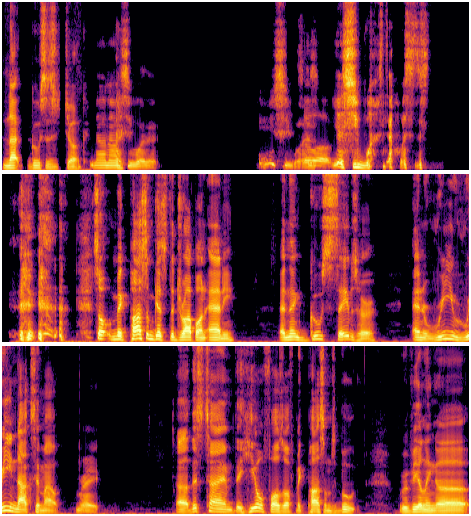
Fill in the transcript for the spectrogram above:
not Goose's junk. No, no, she wasn't. She was. So, um, yes, she was. That was just so McPossum gets the drop on Annie, and then Goose saves her, and re re knocks him out. right. Uh, this time, the heel falls off McPossum's boot, revealing a,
